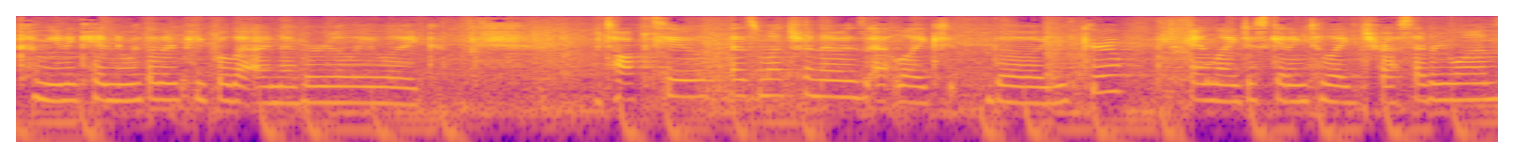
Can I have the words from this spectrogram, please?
communicating with other people that I never really like talked to as much when I was at like the youth group and like just getting to like trust everyone.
